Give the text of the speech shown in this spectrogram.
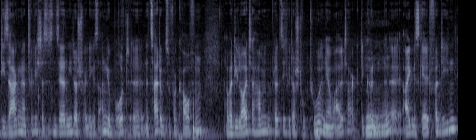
die sagen natürlich, das ist ein sehr niederschwelliges Angebot, äh, eine Zeitung zu verkaufen. Aber die Leute haben plötzlich wieder Struktur in ihrem Alltag, die können mhm. äh, eigenes Geld verdienen,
